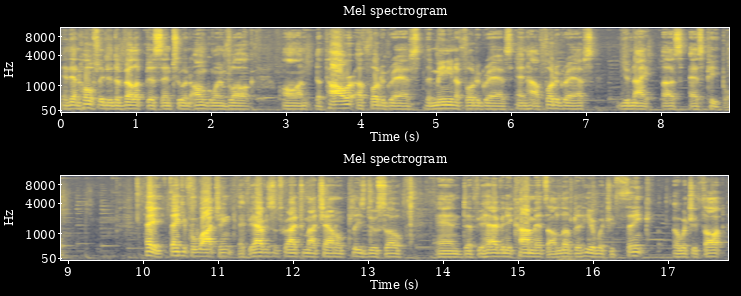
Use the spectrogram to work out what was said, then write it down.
and then hopefully to develop this into an ongoing vlog on the power of photographs, the meaning of photographs, and how photographs unite us as people. Hey, thank you for watching. If you haven't subscribed to my channel, please do so. And if you have any comments, I'd love to hear what you think or what you thought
